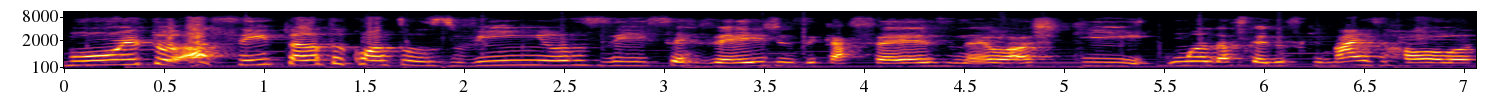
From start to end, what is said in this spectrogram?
muito, assim, tanto quanto os vinhos e cervejas e cafés, né? Eu acho que uma das coisas que mais rola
